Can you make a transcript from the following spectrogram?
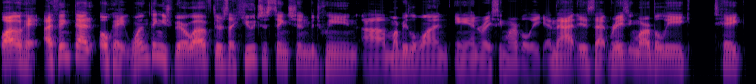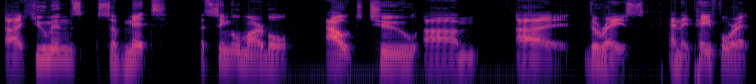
Well, okay. I think that okay. One thing you should be aware of: there's a huge distinction between uh, Marble One and Racing Marble League, and that is that Racing Marble League take uh, humans submit a single marble out to um, uh, the race, and they pay for it,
